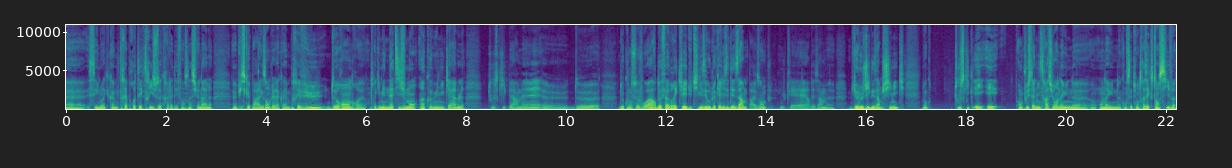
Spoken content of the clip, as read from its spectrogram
Euh, c'est une loi qui est quand même très protectrice du secret de la défense nationale euh, puisque par exemple elle a quand même prévu de rendre entre guillemets nativement incommunicable tout ce qui permet euh, de, de concevoir, de fabriquer, d'utiliser ou de localiser des armes par exemple nucléaires, des armes biologiques, des armes chimiques. Donc tout ce qui et en plus, l'administration, on a une, on a une conception très extensive,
